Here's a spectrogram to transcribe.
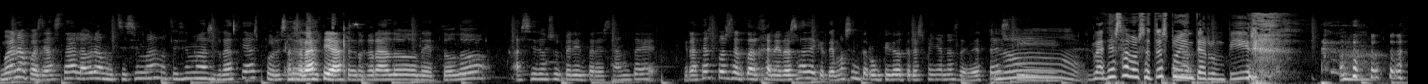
Bueno, pues ya está, Laura. Muchísimas, muchísimas gracias por este gracias. tercer grado de todo. Ha sido súper interesante. Gracias por ser tan generosa de que te hemos interrumpido tres millones de veces. No, gracias a vosotros por No. interrumpir.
